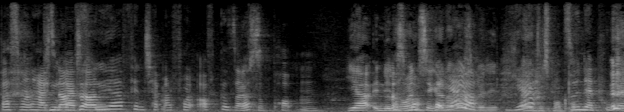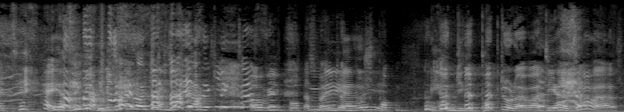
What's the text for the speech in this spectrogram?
was man halt so bei Knattern. früher, finde ich, hat man voll oft gesagt, so poppen. Ja, in den Lass mal 90ern Poppen. oder so. die- Ja, Ey, mal so in der? Pubertät. Ja, ja, sicher. Wie haben Leute gesagt? Oh, wie poppen. Lass mal hinterm ja, Busch poppen. Ey, haben die gepoppt oder was? Ja, sowas.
